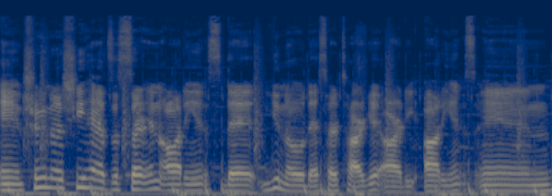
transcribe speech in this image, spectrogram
And Trina, she has a certain audience that, you know, that's her target audience. And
